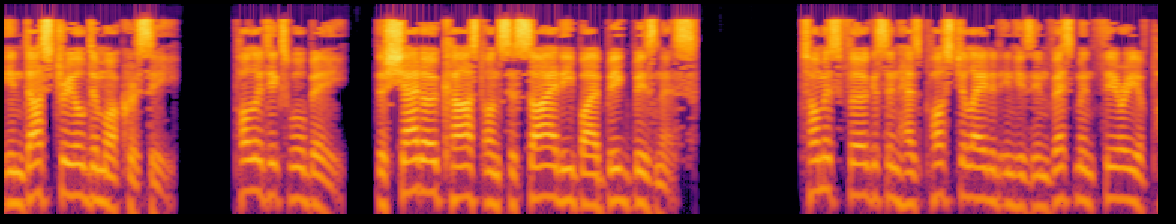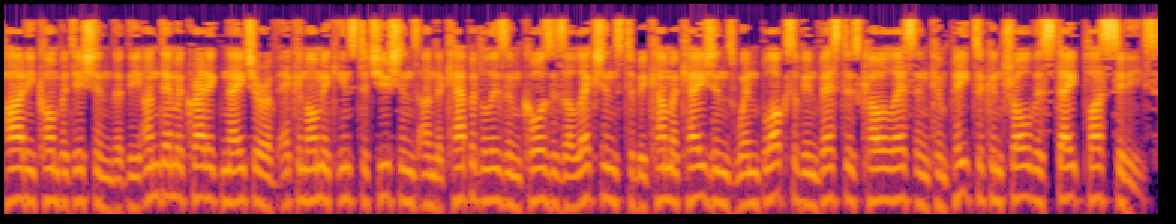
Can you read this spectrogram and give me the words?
industrial democracy, politics will be the shadow cast on society by big business. Thomas Ferguson has postulated in his investment theory of party competition that the undemocratic nature of economic institutions under capitalism causes elections to become occasions when blocs of investors coalesce and compete to control the state plus cities.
